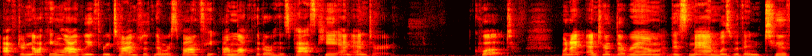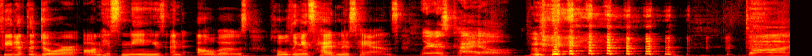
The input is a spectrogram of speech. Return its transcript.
After knocking loudly three times with no response, he unlocked the door with his passkey and entered. Quote. When I entered the room, this man was within two feet of the door, on his knees and elbows, holding his head in his hands. Where's Kyle? Don.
